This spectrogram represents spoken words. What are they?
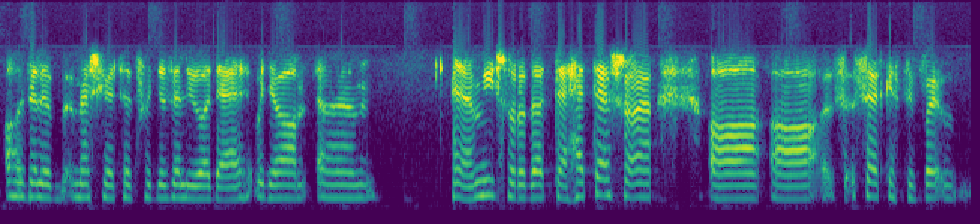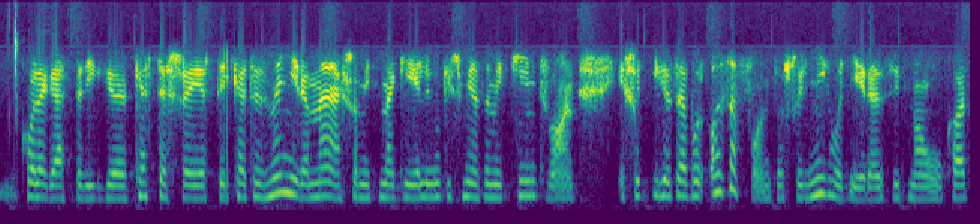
az előbb mesélted, hogy az előadás, vagy a um, műsorodat te hetes, a, a, a szerkesztő kollégát pedig kettesre értékelt. Ez mennyire más, amit megélünk, és mi az, ami kint van. És hogy igazából az a fontos, hogy mi hogy érezzük magunkat.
